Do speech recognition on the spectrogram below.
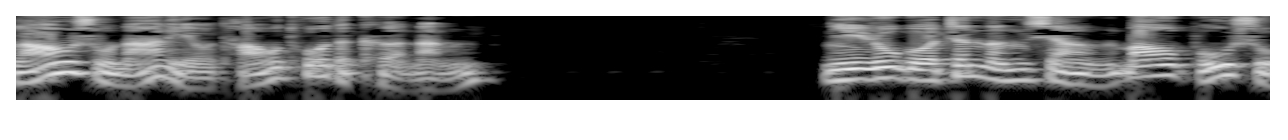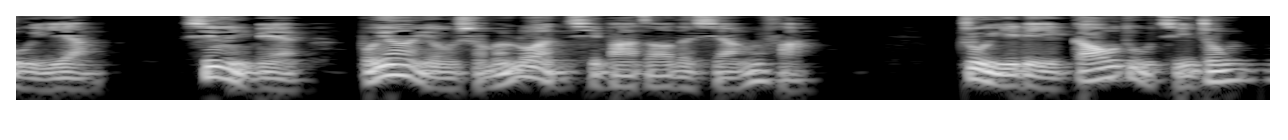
老鼠哪里有逃脱的可能？你如果真能像猫捕鼠一样，心里面不要有什么乱七八糟的想法，注意力高度集中。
